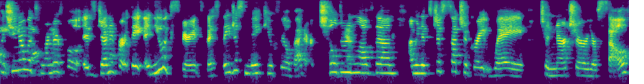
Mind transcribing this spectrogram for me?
But you know what's wonderful is Jennifer, they and you experience this, they just make you feel better. Children love them. I mean, it's just such a great way to nurture yourself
